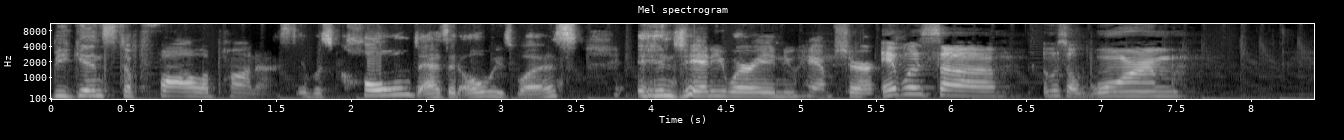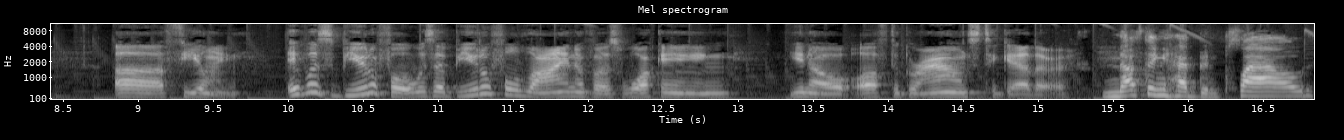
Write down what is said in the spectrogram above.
begins to fall upon us. It was cold as it always was in January in New Hampshire. It was uh it was a warm uh feeling. It was beautiful. It was a beautiful line of us walking, you know, off the grounds together. Nothing had been plowed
